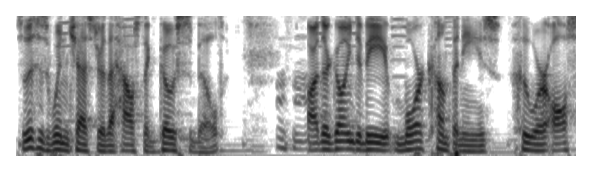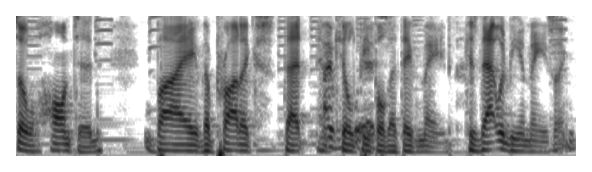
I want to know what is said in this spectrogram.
so this is Winchester, the house that ghosts built. Mm-hmm. Are there going to be more companies who are also haunted by the products that have I killed wish. people that they've made? Because that would be amazing.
